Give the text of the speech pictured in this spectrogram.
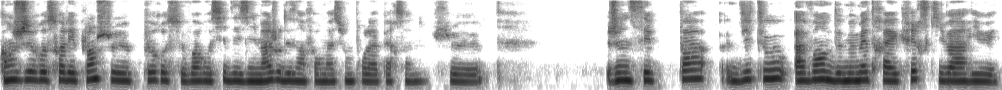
quand je reçois les planches, je peux recevoir aussi des images ou des informations pour la personne. Je, je ne sais pas du tout avant de me mettre à écrire ce qui va arriver.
